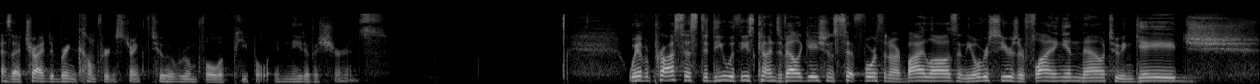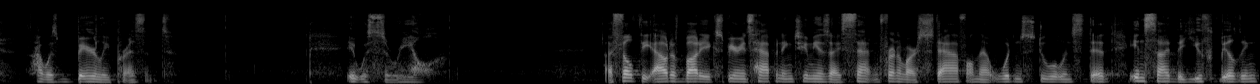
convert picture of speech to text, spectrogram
As I tried to bring comfort and strength to a room full of people in need of assurance. We have a process to deal with these kinds of allegations set forth in our bylaws, and the overseers are flying in now to engage. I was barely present. It was surreal. I felt the out of body experience happening to me as I sat in front of our staff on that wooden stool instead inside the youth building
